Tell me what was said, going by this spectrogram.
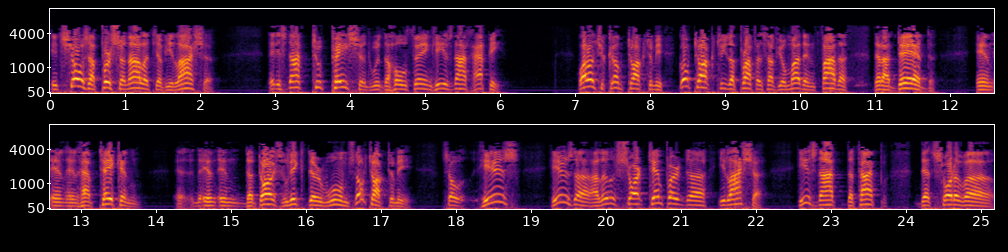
it shows a personality of Elisha that is not too patient with the whole thing. He is not happy. Why don't you come talk to me? Go talk to the prophets of your mother and father that are dead and, and, and have taken, and, and the dogs licked their wounds. Don't talk to me. So here's, here's a, a little short-tempered uh, Elisha. He's not the type that sort of uh,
